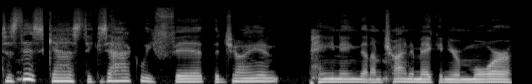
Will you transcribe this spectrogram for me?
does this guest exactly fit the giant painting that I'm trying to make? And you're more,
